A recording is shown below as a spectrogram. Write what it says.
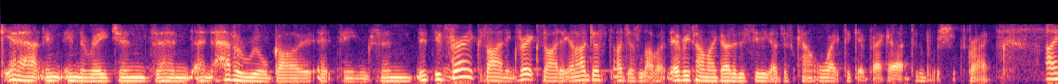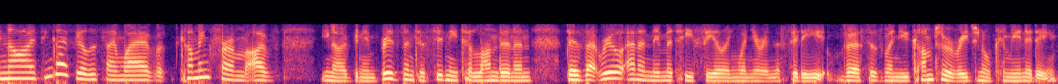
get out in, in the regions and, and have a real go at things. And it, it's very exciting, very exciting. And I just I just love it. Every time I go to the city, I just can't wait to get back out to the bush. It's great. I know. I think I feel the same way. But coming from, I've you know, I've been in Brisbane to Sydney to London, and there's that real anonymity feeling when you're in the city versus when you come to a regional community.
